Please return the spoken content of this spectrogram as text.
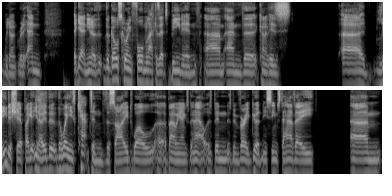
we don't really, and again, you know, the, the goal scoring form Lacazette's been in, um, and the kind of his uh, leadership. I get, you know, the, the way he's captained the side while uh, Aubameyang's been out has been has been very good, and he seems to have a um,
